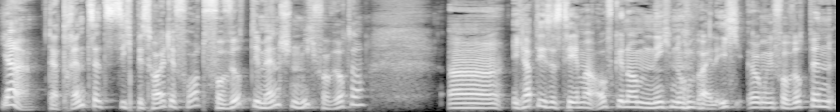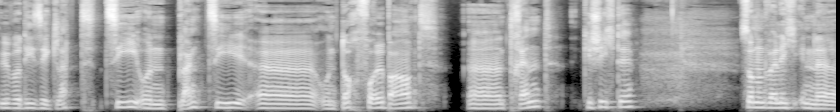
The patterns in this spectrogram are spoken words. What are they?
Ja, der Trend setzt sich bis heute fort, verwirrt die Menschen, mich verwirrt er. Äh, ich habe dieses Thema aufgenommen, nicht nur, weil ich irgendwie verwirrt bin über diese Glattzieh- und Blankzieh- äh, und doch Vollbart äh, sondern weil ich in, äh,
